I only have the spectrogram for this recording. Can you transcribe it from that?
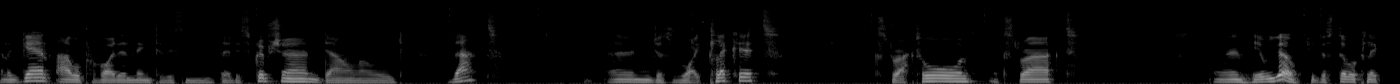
and again I will provide a link to this in the description, download that and just right click it extract all, extract, and here we go. If you just double click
